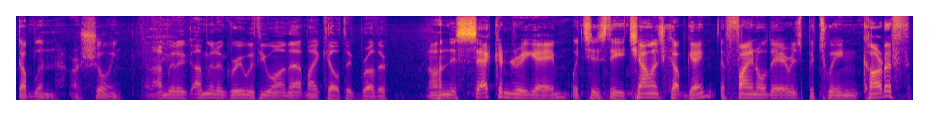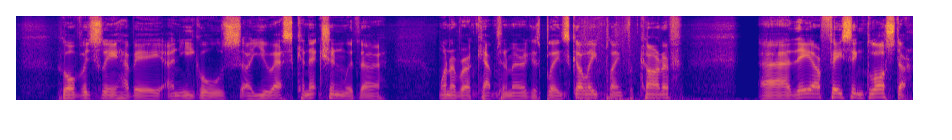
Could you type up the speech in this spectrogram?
Dublin are showing. And I'm gonna I'm gonna agree with you on that, my Celtic brother. On this secondary game, which is the Challenge Cup game, the final there is between Cardiff, who obviously have a an Eagles a US connection with uh, one of our Captain America's, Blaine Scully, playing for Cardiff. Uh, they are facing Gloucester.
